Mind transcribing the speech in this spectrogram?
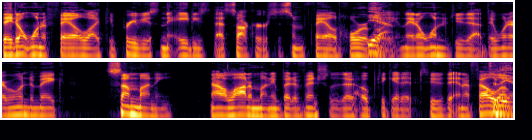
They don't want to fail like the previous in the 80s that soccer system failed horribly Yeah. and they don't want to do that they want everyone to make some money not a lot of money but eventually they hope to get it to the NFL To level the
